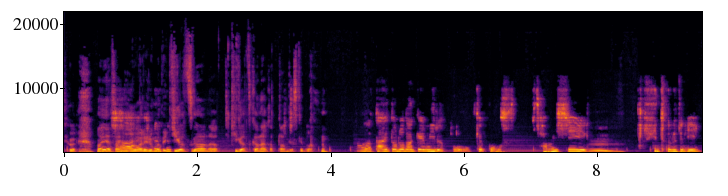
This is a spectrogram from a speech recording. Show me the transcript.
マヤさんに言われるまで気がつかな、気がつかなかったんですけど。タイトルだけ見ると結構寂しいうん。タイトルに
